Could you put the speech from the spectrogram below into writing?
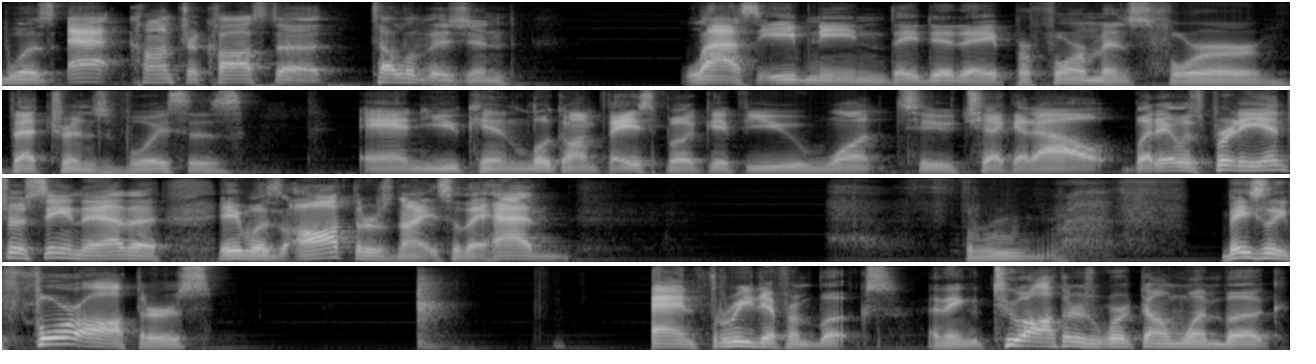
was at Contra Costa Television last evening. They did a performance for Veterans Voices, and you can look on Facebook if you want to check it out. But it was pretty interesting. They had a it was authors night, so they had through basically four authors and three different books. I think two authors worked on one book,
